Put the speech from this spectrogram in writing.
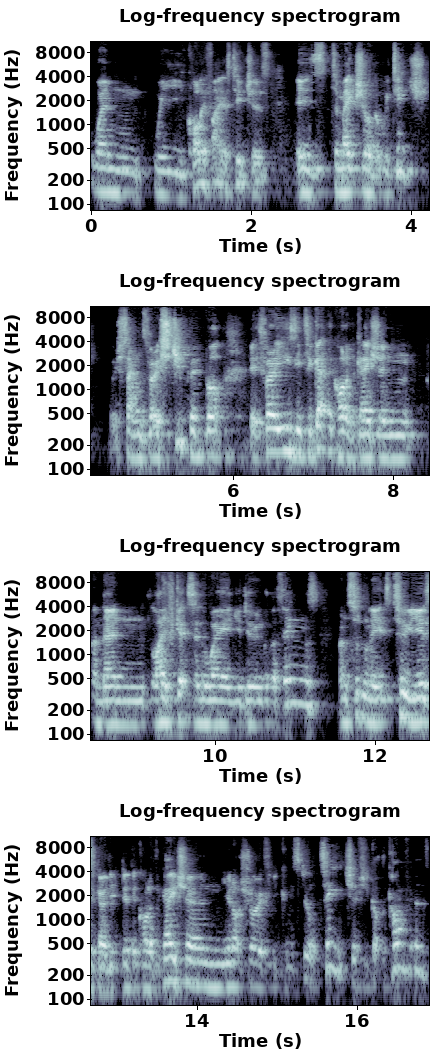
when we qualify as teachers is to make sure that we teach, which sounds very stupid, but it's very easy to get the qualification and then life gets in the way and you're doing other things and suddenly it's two years ago that you did the qualification, you're not sure if you can still teach, if you've got the confidence.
